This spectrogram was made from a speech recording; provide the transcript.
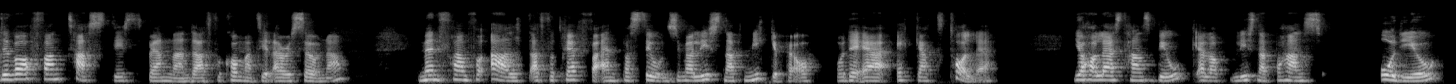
det var fantastiskt spännande att få komma till Arizona. Men framför allt att få träffa en person som jag lyssnat mycket på och det är Eckart Tolle. Jag har läst hans bok eller lyssnat på hans audio,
